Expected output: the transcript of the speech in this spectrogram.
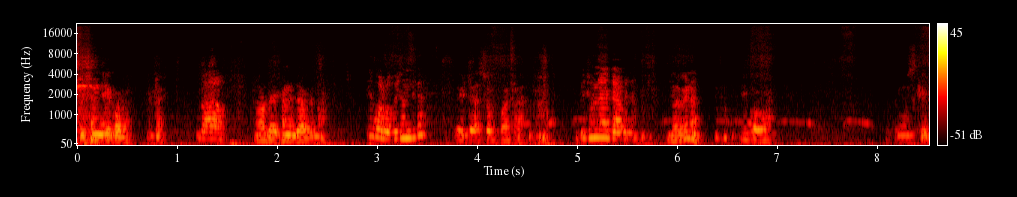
পিছন দিয়ে করো এটা। দাঁড়াও। নাহলে এখানে যাবে না। কি বলব পিছন থেকে এটা সোফাটা। পিছনে যাবে না। যাবে না এই বাবা তো মুশকিল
